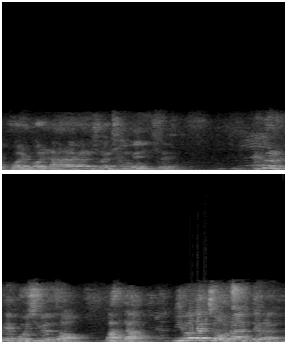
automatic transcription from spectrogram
훨훨 날아가는 그런 장면이 있어요. 그걸 그렇게 보시면서 맞다. 이와 같이 어느 한때는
